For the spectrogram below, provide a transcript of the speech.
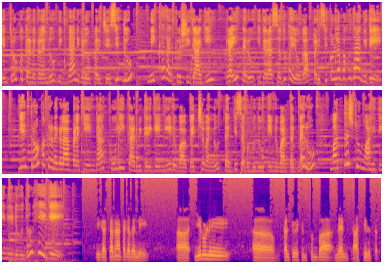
ಯಂತ್ರೋಪಕರಣಗಳನ್ನು ವಿಜ್ಞಾನಿಗಳು ಪರಿಚಯಿಸಿದ್ದು ನಿಖರ ಕೃಷಿಗಾಗಿ ರೈತರು ಇದರ ಸದುಪಯೋಗ ಪಡಿಸಿಕೊಳ್ಳಬಹುದಾಗಿದೆ. ಯಂತ್ರೋಪಕರಣಗಳ ಬಳಕೆಯಿಂದ ಕೂಲಿ ಕಾರ್ಮಿಕರಿಗೆ ನೀಡುವ ವೆಚ್ಚವನ್ನು ತಗ್ಗಿಸಬಹುದು ಎನ್ನುವ ತಜ್ಞರು ಮತ್ತಷ್ಟು ಮಾಹಿತಿ ನೀಡುವುದು ಹೀಗೆ. ಈಗ ಕರ್ನಾಟಕದಲ್ಲಿ ಈರುಳ್ಳಿ ಕಲ್ಟಿವೇಶನ್ ತುಂಬ ಲ್ಯಾಂಡ್ ಜಾಸ್ತಿ ಇರುತ್ತದೆ.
